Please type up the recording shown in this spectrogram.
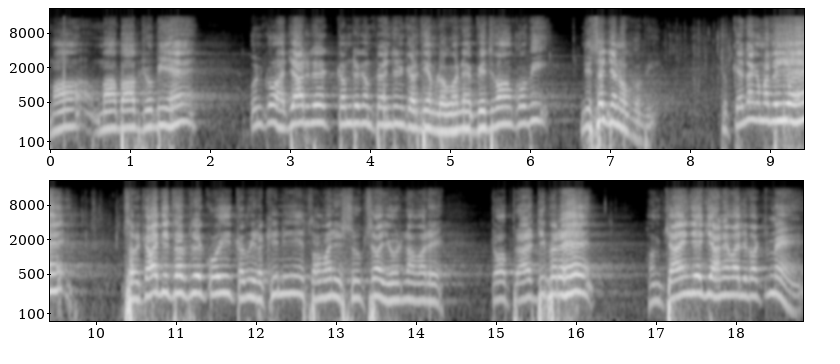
माँ माँ बाप जो भी हैं, उनको हज़ार रुपये कम से कम पेंशन कर दी हम लोगों ने। विधवाओं को भी, निसज्जनों को भी। तो कहने का मतलब ये है सरकार की तरफ़ से कोई कमी रखी नहीं है। सामाजिक सुरक्षा योजना हमारे टॉप प्रायोरिटी पर है। हम चाहेंगे कि आने वाले वक्त में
